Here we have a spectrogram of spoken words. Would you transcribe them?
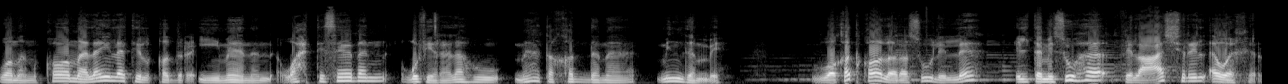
ومن قام ليلة القدر إيمانا واحتسابا غفر له ما تقدم من ذنبه. وقد قال رسول الله التمسوها في العشر الأواخر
